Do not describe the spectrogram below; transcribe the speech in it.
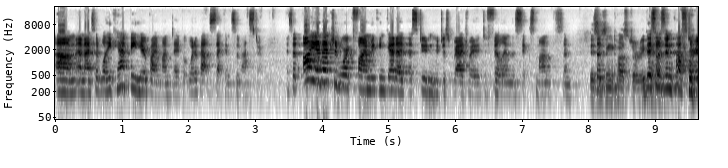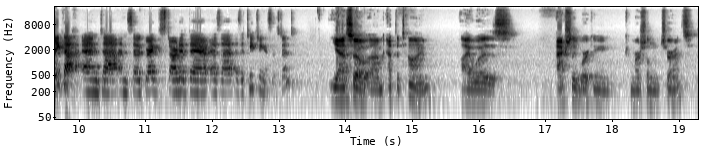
Um, and I said, "Well, he can't be here by Monday, but what about second semester?" I said, "Oh yeah, that should work fine. We can get a, a student who just graduated to fill in the six months." And This So- is in Costa Rica. this was in Costa Rica, and uh, and so Greg started there as a as a teaching assistant. Yeah, so um, at the time, I was actually working in commercial insurance.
